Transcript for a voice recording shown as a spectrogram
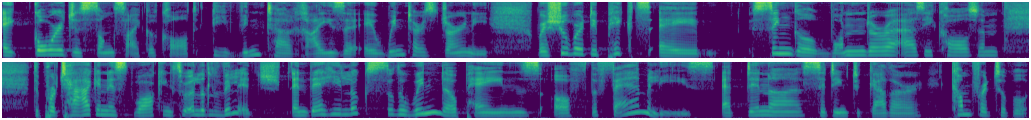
a gorgeous song cycle called Die Winterreise, a winter's journey, where Schubert depicts a single wanderer, as he calls him, the protagonist walking through a little village. And there he looks through the window panes of the families at dinner, sitting together, comfortable,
